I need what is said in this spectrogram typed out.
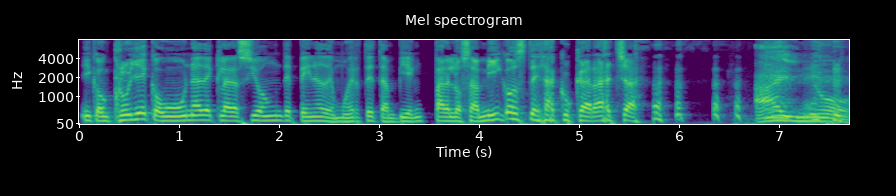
Y concluye con una declaración de pena de muerte también para los amigos de la cucaracha. Ay, no.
